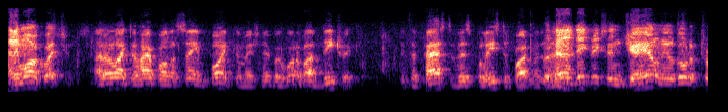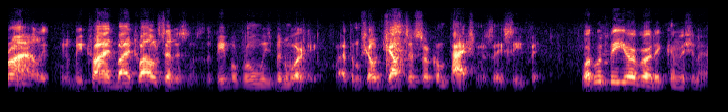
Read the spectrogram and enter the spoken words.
Any more questions? I don't like to harp on the same point, Commissioner, but what about Dietrich? If the past of this police department is... Lieutenant Dietrich's in jail, and he'll go to trial. He'll be tried by 12 citizens, the people for whom he's been working. Let them show justice or compassion as they see fit. What would be your verdict, Commissioner?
